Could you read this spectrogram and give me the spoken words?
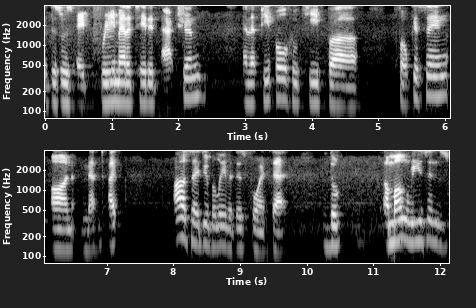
That this was a premeditated action, and that people who keep uh, focusing on, I, honestly, I do believe at this point that the among reasons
